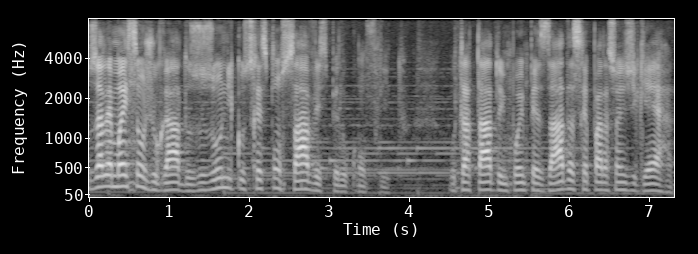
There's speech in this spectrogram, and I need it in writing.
Os alemães são julgados os únicos responsáveis pelo conflito. O tratado impõe pesadas reparações de guerra,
